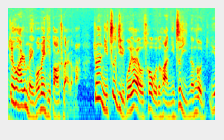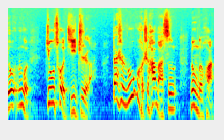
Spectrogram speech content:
最后还是美国媒体爆出来了嘛。就是你自己国家有错误的话，你自己能够有能够纠错机制了。但是如果是哈马斯弄的话，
